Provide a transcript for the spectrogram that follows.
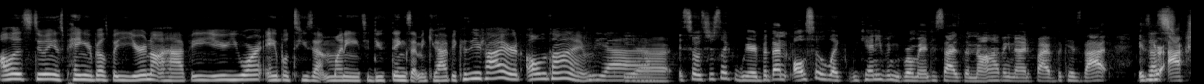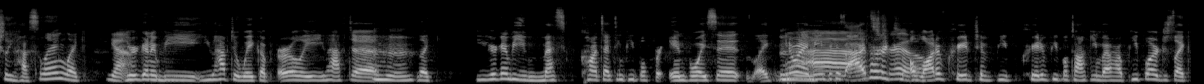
All it's doing is paying your bills, but you're not happy. You you aren't able to use that money to do things that make you happy because you're tired all the time. Yeah. Yeah. So it's just like weird. But then also like we can't even romanticize the not having nine to five because that if That's- you're actually hustling, like Yeah. you're gonna be you have to wake up early, you have to Mhm. like you're gonna be mess contacting people for invoices, like you know what I mean? Because I've heard true. a lot of creative people, creative people talking about how people are just like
